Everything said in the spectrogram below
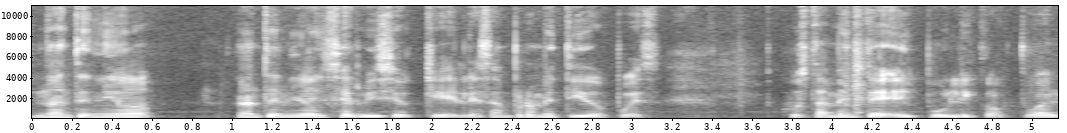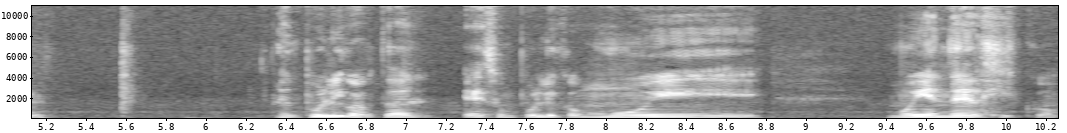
no han tenido no han tenido el servicio que les han prometido, pues justamente el público actual, el público actual es un público muy, muy enérgico,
